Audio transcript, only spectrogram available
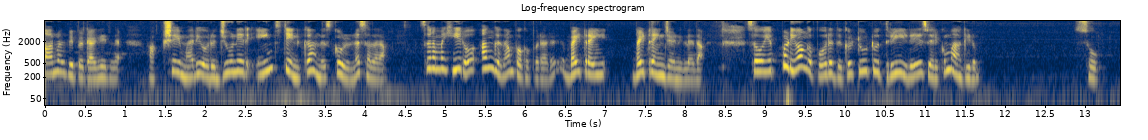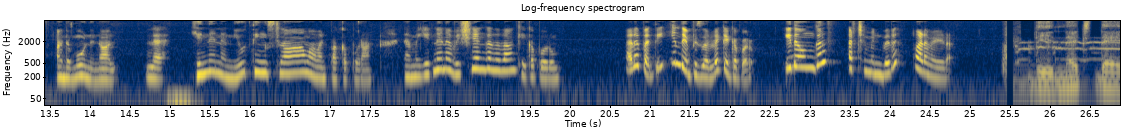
நார்மல் பீப்புளுக்காக இல்லை. அக்ஷய் மாதிரி ஒரு ஜூனியர் எயின்ஸ்டீனுக்கு அந்த ஸ்கூல்னு சொல்லலாம். ஸோ நம்ம ஹீரோ அங்கே தான் போக போகிறாரு பை ட்ரெயின் பை ட்ரெயின் ஜேர்னியில் தான். ஸோ எப்படியும் அங்கே போகிறதுக்கு டூ டு த்ரீ டேஸ் வரைக்கும் ஆகிடும். ஸோ அந்த மூணு நாள். இல்லை என்னென்ன நியூ திங்ஸ்லாம் அவன் பார்க்க போகிறான் நம்ம என்னென்ன விஷயங்கள்லாம் கேட்க போகிறோம் அதை பற்றி இந்த எபிசோடில் கேட்க போகிறோம் இது உங்கள் அச்சம் என்பது படமேடா The next day.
